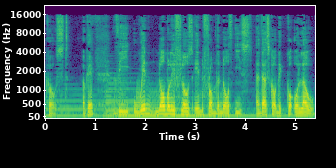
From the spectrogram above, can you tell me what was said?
coast. Okay, the wind normally flows in from the northeast, and that's called the Ko'olau.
